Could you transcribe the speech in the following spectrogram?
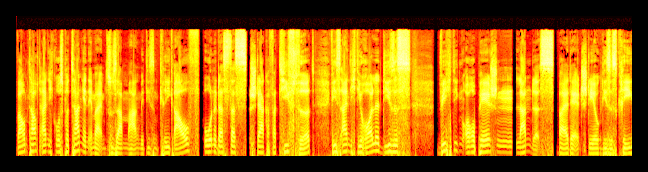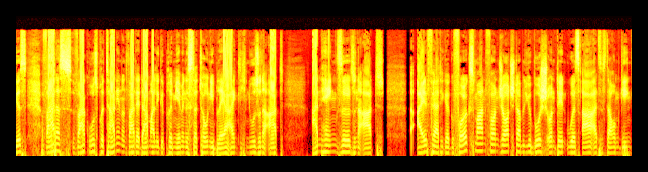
Warum taucht eigentlich Großbritannien immer im Zusammenhang mit diesem Krieg auf, ohne dass das stärker vertieft wird? Wie ist eigentlich die Rolle dieses wichtigen europäischen Landes bei der Entstehung dieses Krieges? War das, war Großbritannien und war der damalige Premierminister Tony Blair eigentlich nur so eine Art Anhängsel, so eine Art eilfertiger Gefolgsmann von George W. Bush und den USA, als es darum ging,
